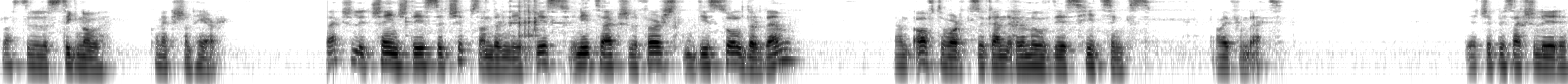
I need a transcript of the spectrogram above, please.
Plus the signal connection here actually change these chips underneath this you need to actually first desolder them and afterwards you can remove these heat sinks away from that. The chip is actually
